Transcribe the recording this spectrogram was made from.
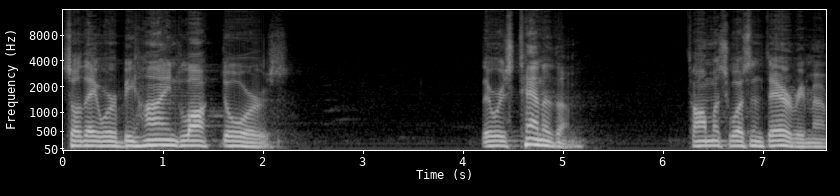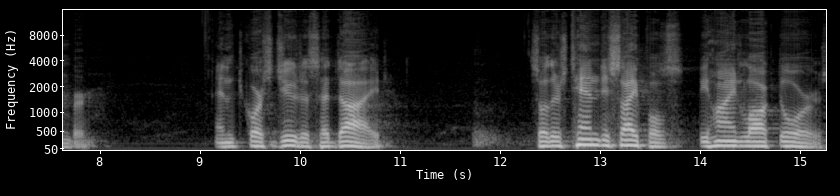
So they were behind locked doors. There was 10 of them. Thomas wasn't there, remember. And of course, Judas had died. So there's 10 disciples behind locked doors.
